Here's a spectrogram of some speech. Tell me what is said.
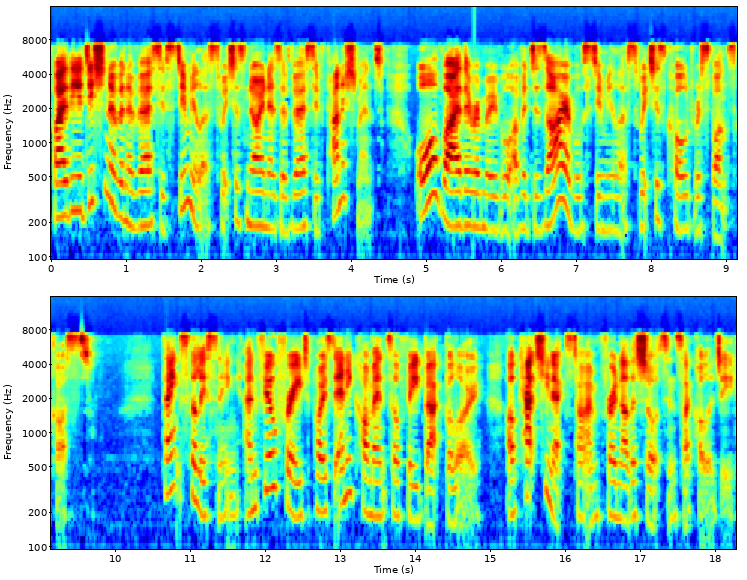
via the addition of an aversive stimulus, which is known as aversive punishment, or via the removal of a desirable stimulus, which is called response cost. Thanks for listening and feel free to post any comments or feedback below. I'll catch you next time for another Shorts in Psychology.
